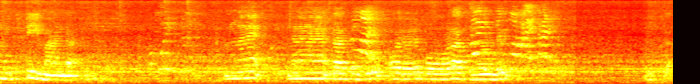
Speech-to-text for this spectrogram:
മുട്ടിയും വേണ്ട. അങ്ങനെ ഇങ്ങനെ അങ്ങനെ ഇതാക്കിയിട്ട് ഓരോരോ ബോളാക്കിക്കൊണ്ട് എടുക്കുക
